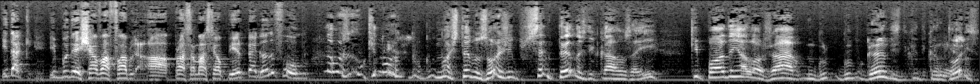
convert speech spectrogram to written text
e, daqui, e deixava a, fábrica, a Praça Marcel Pinheiro pegando fogo. Não, mas o que nós, nós temos hoje, centenas de carros aí, que podem alojar um grupo, grupo grande de, de cantores.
